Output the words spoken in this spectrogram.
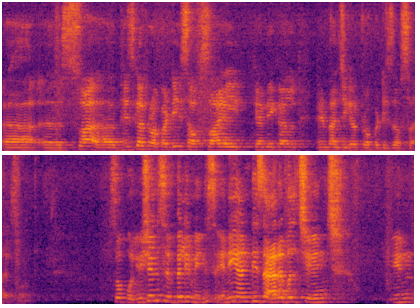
uh, uh, so, uh, physical properties of soil chemical and biological properties of soil. So, so pollution simply means any undesirable change in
